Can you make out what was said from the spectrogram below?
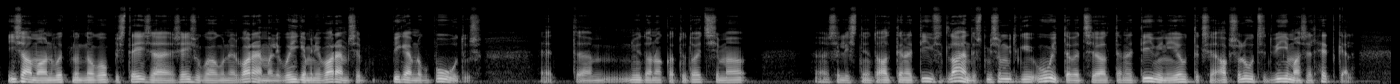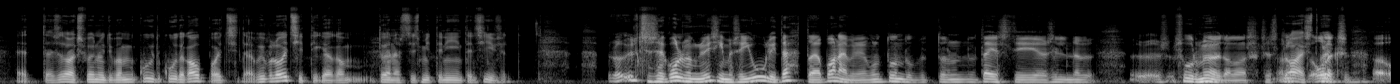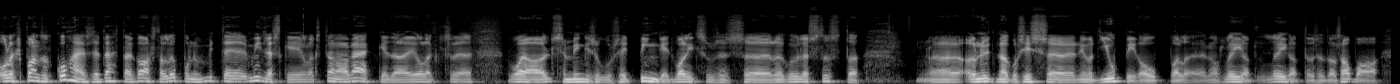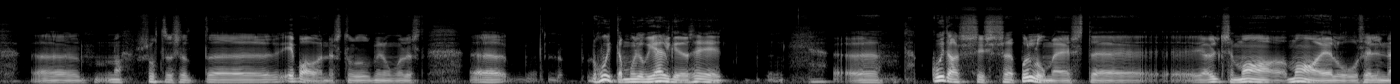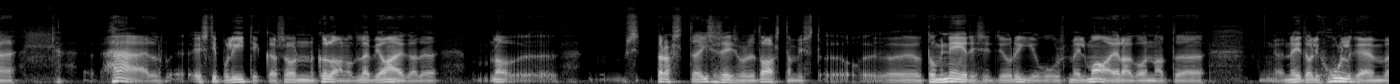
Isamaa on võtnud nagu hoopis teise seisukoha, kui neil varem oli, või õigemini varem see pigem nagu puudus. et ähm, nüüd on hakatud otsima äh, sellist nii-öelda alternatiivset lahendust, mis on muidugi huvitav, et see alternatiivini jõutakse absoluutselt viimasel hetkel. et seda oleks võinud juba kuud, kuude kaupa otsida, võib-olla otsitigi, aga tõenäoliselt siis mitte nii intensiivselt no üldse see kolmekümne esimese juuli tähtaja panemine, mulle tundub, et on täiesti selline äh, suur möödalask, sest no, oleks, oleks pandud kohe see tähtaeg aasta lõpuni, mitte millestki ei oleks täna rääkida, ei oleks äh, vaja üldse mingisuguseid pingeid valitsuses äh, nagu üles tõsta, aga nüüd nagu siis niimoodi jupikaupa noh, lõigata, lõigata seda saba noh, suhteliselt ebaõnnestunud minu meelest. no huvitav muidugi jälgida see, et kuidas siis põllumeeste ja üldse maa, maaelu selline hääl Eesti poliitikas on kõlanud läbi aegade, no pärast iseseisvuse taastamist äh, domineerisid ju Riigikogus meil maaerakonnad, neid oli hulgem,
